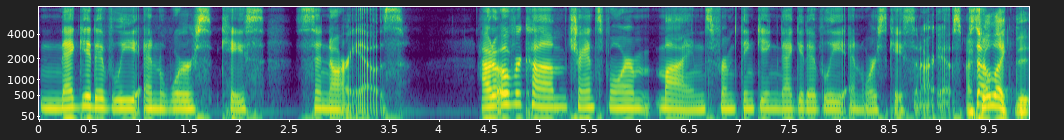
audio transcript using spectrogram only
negatively and worst case scenarios. How to overcome transform minds from thinking negatively and worst case scenarios. I So, feel like the,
